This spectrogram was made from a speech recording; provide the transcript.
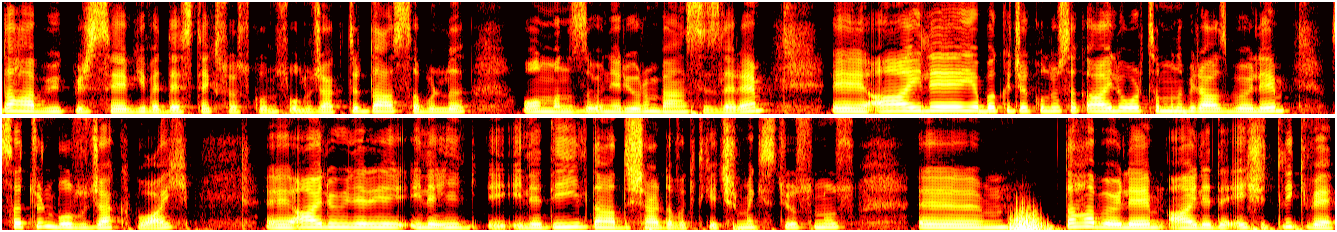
daha büyük bir sevgi ve destek söz konusu olacaktır. Daha sabırlı olmanızı öneriyorum ben sizlere. E, aileye bakacak olursak aile ortamını biraz böyle Satürn bozacak bu ay. E, aile üyeleri ile ile değil daha dışarıda vakit geçirmek istiyorsunuz. E, daha böyle ailede eşitlik ve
